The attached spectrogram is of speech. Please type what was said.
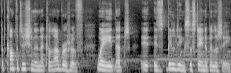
but competition in a collaborative way that is building sustainability.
